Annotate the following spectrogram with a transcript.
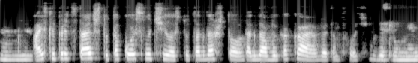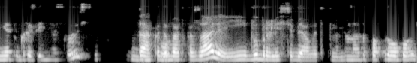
М, А если представить, что такое случилось, то тогда что? Тогда вы какая в этом случае? Если у меня нет угрызения совести, Да, то когда вы отказали и выбрали себя в этот момент. надо попробовать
